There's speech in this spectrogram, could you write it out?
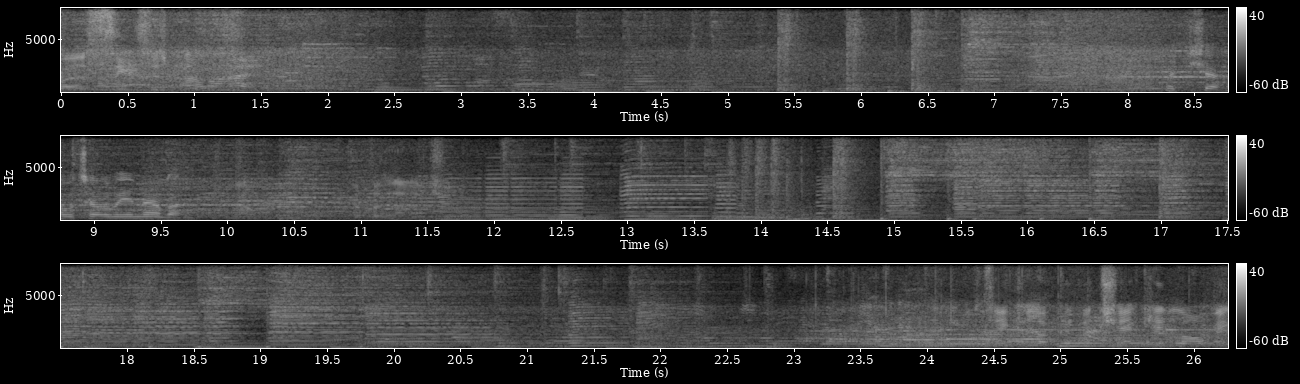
was Caesar's Palace. Which uh, hotel are we in now, Barry? Check-in lobby.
